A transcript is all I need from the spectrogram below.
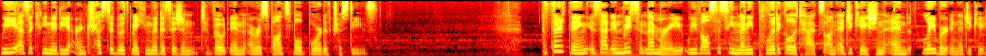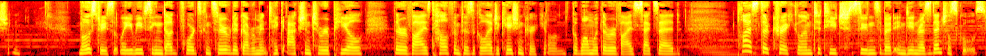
we as a community are entrusted with making the decision to vote in a responsible board of trustees. The third thing is that in recent memory, we've also seen many political attacks on education and labor in education. Most recently, we've seen Doug Ford's conservative government take action to repeal the revised health and physical education curriculum, the one with the revised sex ed, plus the curriculum to teach students about Indian residential schools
